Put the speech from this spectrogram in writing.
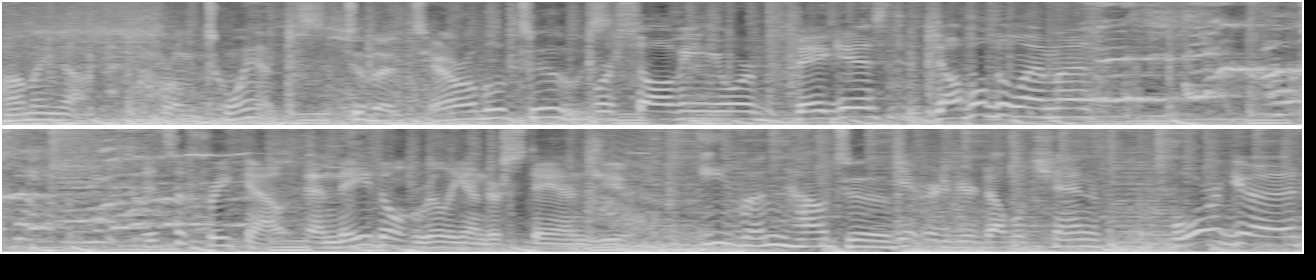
Coming up, from twins to the terrible twos. We're solving your biggest double dilemmas It's a freak out, and they don't really understand you. Even how to get rid of your double chin for good,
